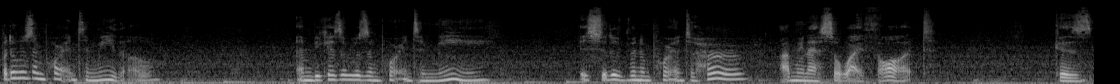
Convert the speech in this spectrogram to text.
But it was important to me, though. And because it was important to me, it should have been important to her. I mean, I so I thought. Because,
